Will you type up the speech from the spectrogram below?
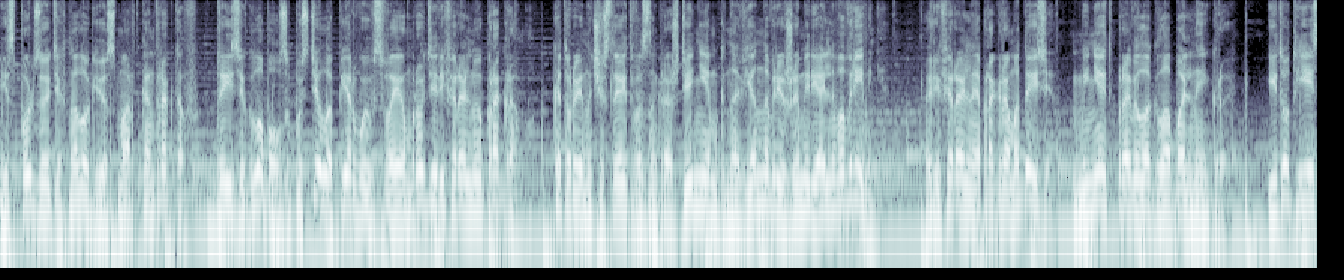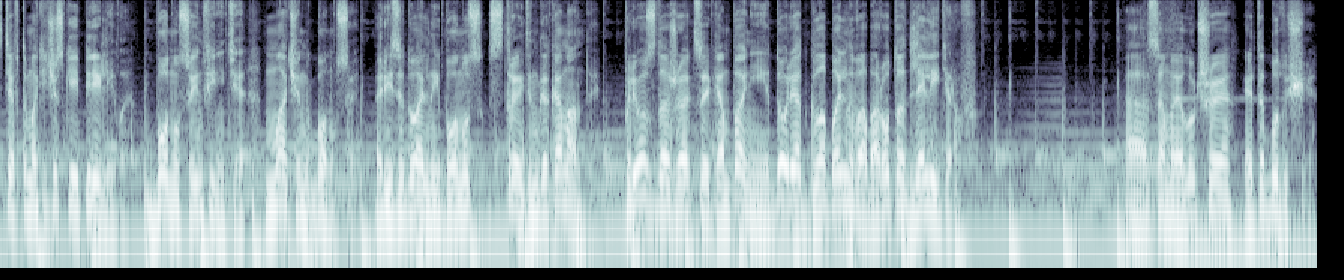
Используя технологию смарт-контрактов, Daisy Global запустила первую в своем роде реферальную программу, которая начисляет вознаграждение мгновенно в режиме реального времени. Реферальная программа Daisy меняет правила глобальной игры – и тут есть автоматические переливы, бонусы Infinity, матчинг-бонусы, резидуальный бонус с трейдинга команды, плюс даже акции компании и доля от глобального оборота для лидеров. А самое лучшее – это будущее.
